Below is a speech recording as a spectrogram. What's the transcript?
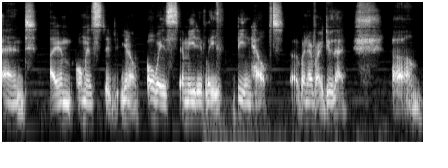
and I am almost you know always immediately being helped uh, whenever I do that. Um,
